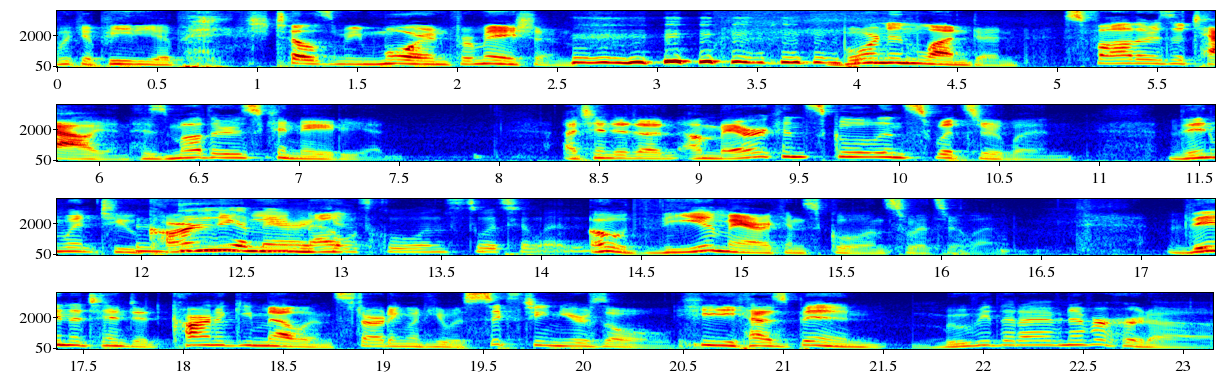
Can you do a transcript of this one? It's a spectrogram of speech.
Wikipedia page tells me more information. born in London, his father is Italian, his mother is Canadian. Attended an American school in Switzerland, then went to Carnegie American Mellon. school in Switzerland. Oh, the American school in Switzerland. Then attended Carnegie Mellon starting when he was 16 years old. He has been movie that I have never heard of,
